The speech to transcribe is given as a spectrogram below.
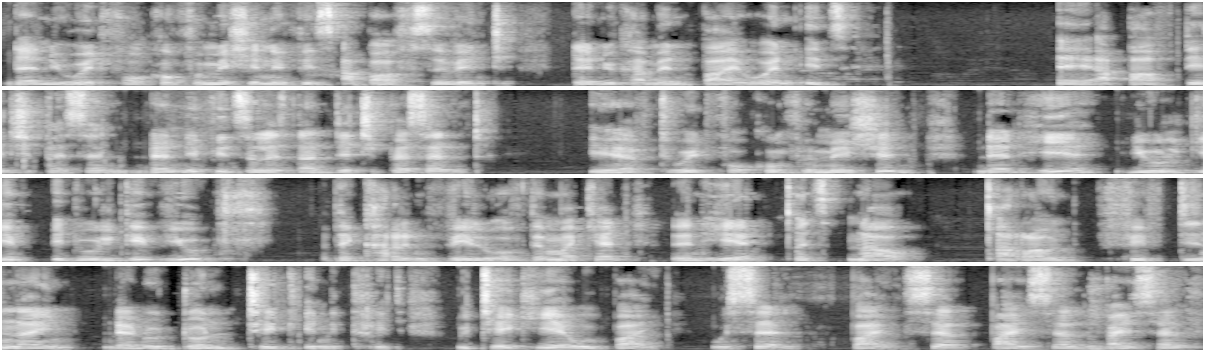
Then you wait for confirmation if it's above 70 then you come and buy when it's uh, above 30 percent. Then if it's less than 30 percent you have to wait for confirmation. Then here you will give it will give you the current value of the market. Then here it's now around 59 then we don't take any trade we take here we buy we sell buy sell buy sell buy sell.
